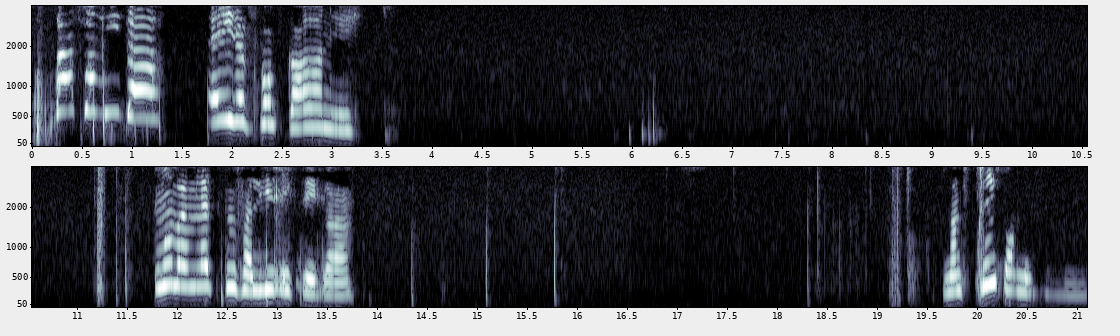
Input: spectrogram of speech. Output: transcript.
Was schon wieder? Bockt gar nicht. Nur beim letzten verliere ich, Digga. Man springt doch nicht. mehr.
